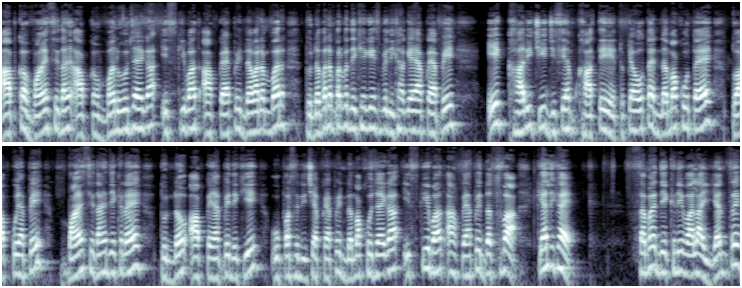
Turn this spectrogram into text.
आपका वाएँ से दाएँ आपका वन हो जाएगा। इसके बाद आपका यहाँ पे नवा नंबर। तो नवा नंबर में देखेंगे इसमें लिखा गया है आपका यहाँ पे एक खाली चीज़ जिसे हम खाते हैं। तो क्या होता है? नमक होता है। तो आपको यहाँ पे बाएँ से दाएँ देखना है। तो नौ आपका यहाँ पे देखिए, ऊपर से नीचे आपका यहाँ पे नमक हो जाएगा। इसके बाद आपका यहाँ पे दसवा क्या लिखा है? समय देखने वाला यंत्र।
